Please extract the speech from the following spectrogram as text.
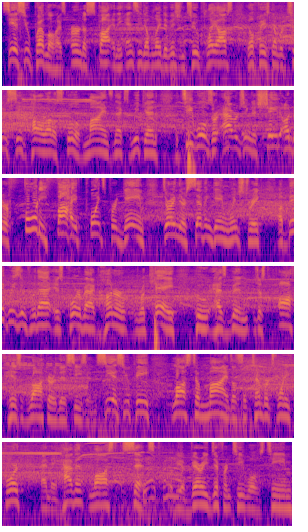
CSU Pueblo has earned a spot in the NCAA Division II playoffs. They'll face number 2 seed Colorado School of Mines next weekend. The T-Wolves are averaging a shade under 45 points per game during their seven-game win streak. A big reason for that is quarterback Hunter Raquet, who has been just off his rocker this season. CSUP lost to Mines on September 24th, and they haven't lost since. It'll be a very different T-Wolves team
